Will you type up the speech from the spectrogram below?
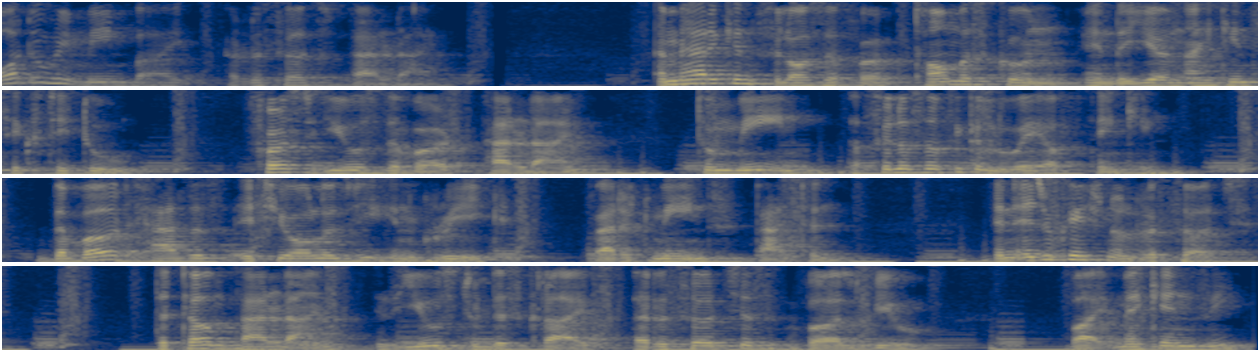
What do we mean by a research paradigm? American philosopher Thomas Kuhn in the year 1962 first used the word paradigm to mean a philosophical way of thinking. The word has its etiology in Greek where it means pattern. In educational research, the term paradigm is used to describe a researcher's worldview by Mackenzie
